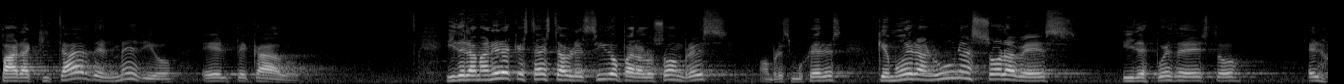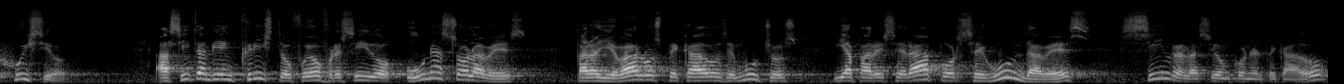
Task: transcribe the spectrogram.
para quitar del medio el pecado. Y de la manera que está establecido para los hombres, hombres y mujeres, que mueran una sola vez y después de esto el juicio. Así también Cristo fue ofrecido una sola vez para llevar los pecados de muchos y aparecerá por segunda vez sin relación con el pecado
